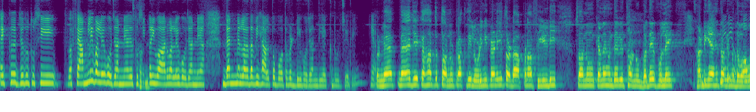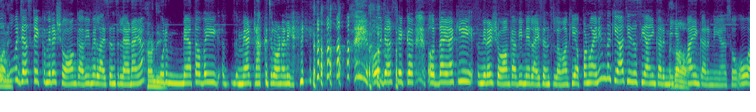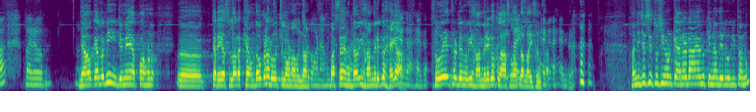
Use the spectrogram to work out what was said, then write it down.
ਇੱਕ ਜਦੋਂ ਤੁਸੀਂ ਫੈਮਿਲੀ ਵਾਲੇ ਹੋ ਜਾਂਦੇ ਆ ਜਾਂ ਤੁਸੀਂ ਪਰਿਵਾਰ ਵਾਲੇ ਹੋ ਜਾਂਦੇ ਆ ਦੈਨ ਮੈਨੂੰ ਲੱਗਦਾ ਵੀ ਹੈਲਪ ਬਹੁਤ ਵੱਡੀ ਹੋ ਜਾਂਦੀ ਹੈ ਇੱਕ ਦੂਜੇ ਦੀ. ਪਰ ਮੈਂ ਮੈਂ ਜੇ ਕਹਾਂ ਤਾਂ ਤੁਹਾਨੂੰ ਟਰੱਕ ਦੀ ਲੋੜ ਹੀ ਨਹੀਂ ਪੈਣੀ ਜੀ ਤੁਹਾਡਾ ਆਪਣਾ ਫੀਲਡ ਹੀ ਤੁਹਾਨੂੰ ਕਹਿੰਦੇ ਹੁੰਦੇ ਵੀ ਤੁਹਾਨੂੰ ਵਧੇ ਫੁੱਲੇ। ਸਾਡੀਆਂ ਇਹ ਤੁਹਾਡੇ ਮੈਂ ਦਵਾਵਾਂ ਨਹੀਂ। ਉਹ ਜਸਟ ਇੱਕ ਮੇਰਾ ਸ਼ੌਂਕ ਆ ਵੀ ਮੈਂ ਲਾਇਸੈਂਸ ਲੈਣਾ ਆ ਹਾਂਜੀ। ਔਰ ਮੈਂ ਤਾਂ ਬਈ ਮੈਂ ਟਰੱਕ ਚਲਾਉਣ ਵਾਲੀ ਹੈ ਨਹੀਂ ਉਹ ਜਸਟ ਇੱਕ ਉਦਾਂ ਆ ਕਿ ਮੇਰਾ ਸ਼ੌਂਕ ਆ ਵੀ ਮੈਂ ਲਾਇਸੈਂਸ ਲਵਾਂ ਕਿ ਆਪਾਂ ਨੂੰ ਆਈ ਨਹੀਂ ਹੁੰਦਾ ਕਿ ਆ ਚੀਜ਼ ਅਸੀਂ ਐਂ ਕਰਨੀ ਆ ਹਾਂ। ਐਂ ਕਰਨੀ ਆ। ਸੋ ਉਹ ਆ ਪਰ ਜਾਂ ਉਹ ਕਹਿ ਲਓ ਨਹੀਂ ਜਿਵੇਂ ਆਪਾਂ ਹੁਣ ਅਹ, ਘਰੇ ਅਸਲਾ ਰੱਖਿਆ ਹੁੰਦਾ ਉਹ ਕਿਹੜਾ ਰੋਜ਼ ਚਲਾਉਣਾ ਹੁੰਦਾ? ਚਲਾਉਣਾ ਹੁੰਦਾ। ਬਸ ਐ ਹੁੰਦਾ ਵੀ ਹਾਂ ਮੇਰੇ ਕੋਲ ਹੈਗਾ। ਹੈਗਾ ਹੈਗਾ। ਸੋ ਇਹ ਤੁਹਾਡੇ ਹੋ ਵੀ ਹਾਂ ਮੇਰੇ ਕੋਲ ਕਲਾਸ 1 ਦਾ ਲਾਇਸੈਂਸ ਆ। ਹੈਗਾ ਹੈਗਾ। ਹਾਂਜੀ ਜਿਸੀ ਤੁਸੀਂ ਹੁਣ ਕੈਨੇਡਾ ਆਏ ਨੂੰ ਕਿੰਨਾ ਦੇਰ ਹੋ ਗਈ ਤੁਹਾਨੂੰ?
